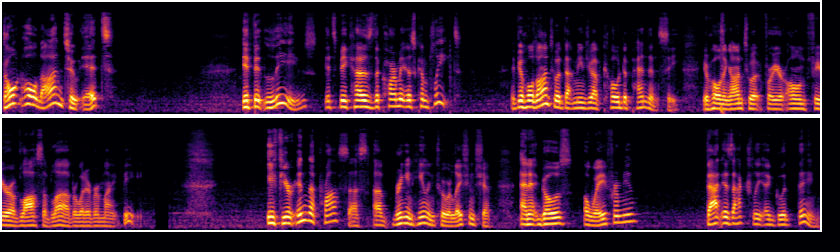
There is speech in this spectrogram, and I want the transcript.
don't hold on to it. If it leaves, it's because the karma is complete. If you hold on to it, that means you have codependency. You're holding on to it for your own fear of loss of love or whatever it might be. If you're in the process of bringing healing to a relationship and it goes away from you, that is actually a good thing.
